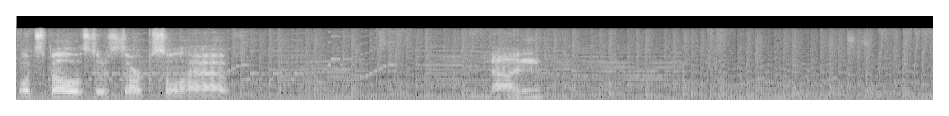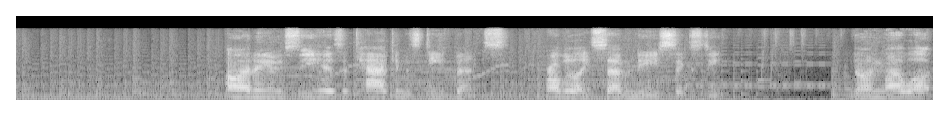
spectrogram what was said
What spells does Dark Sol have? Oh, I didn't even see his attack and his defense. Probably like 70, 60. knowing my luck.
